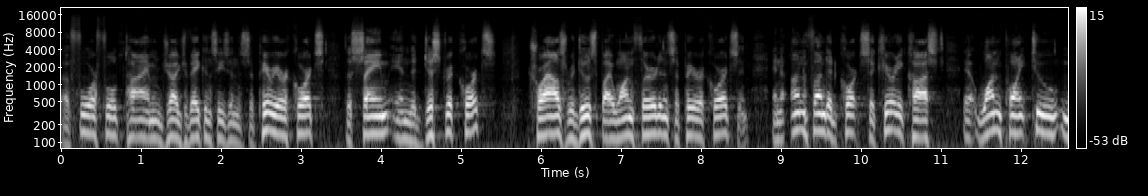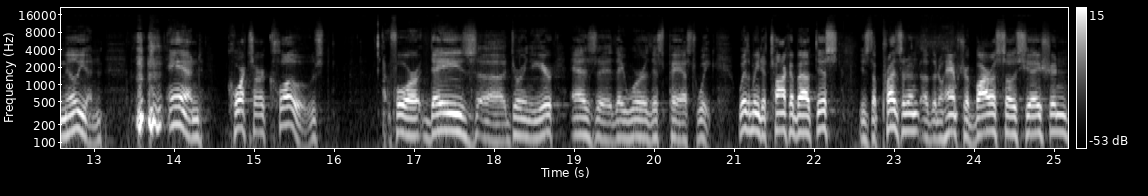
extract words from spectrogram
Uh, four full time judge vacancies in the superior courts, the same in the district courts trials reduced by one third in superior courts, and, and unfunded court security costs at 1.2 million, and courts are closed for days uh, during the year as uh, they were this past week. With me to talk about this is the president of the New Hampshire Bar Association,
